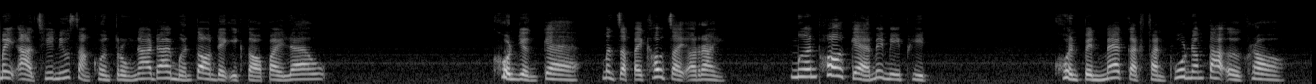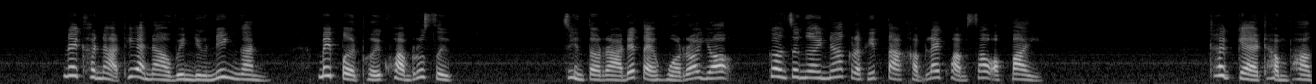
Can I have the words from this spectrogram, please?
ไม่อาจชี้นิ้วสั่งคนตรงหน้าได้เหมือนตอนเด็กอีกต่อไปแล้ว คนอย่างแกมันจะไปเข้าใจอะไร เหมือนพ่อแกไม่มีผิด คนเป็นแม่กัดฟันพูดน้ำตาเอ่อคลอ ในขณะที่อนาวินยืนนิ่งงัน ไม่เปิดเผยความรู้สึก จินตราได้แต่หัวเราะเยาะก่อนจะเงยหน้ากระพริบตาขับไล่ความเศร้าออกไป ถ้าแกทำพัง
